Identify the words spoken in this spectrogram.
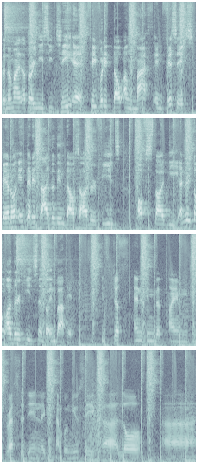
Ito naman, attorney, si JL. Favorite daw ang math and physics, pero interesado din daw sa other fields of study. Ano itong other fields na to and bakit? It's just anything that I'm interested in, like for example, music, uh, law, uh,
